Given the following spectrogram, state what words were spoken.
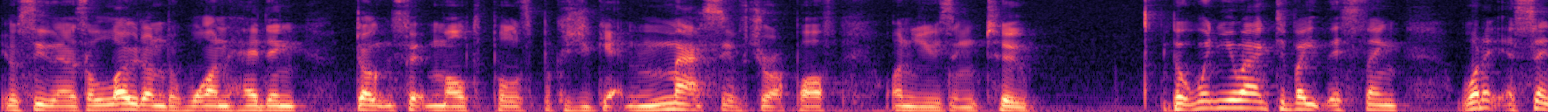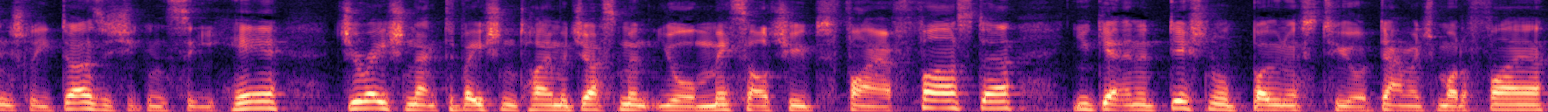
you'll see there's a load under one heading. Don't fit multiples because you get massive drop off on using two. But when you activate this thing, what it essentially does, as you can see here, duration activation time adjustment, your missile tubes fire faster, you get an additional bonus to your damage modifier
